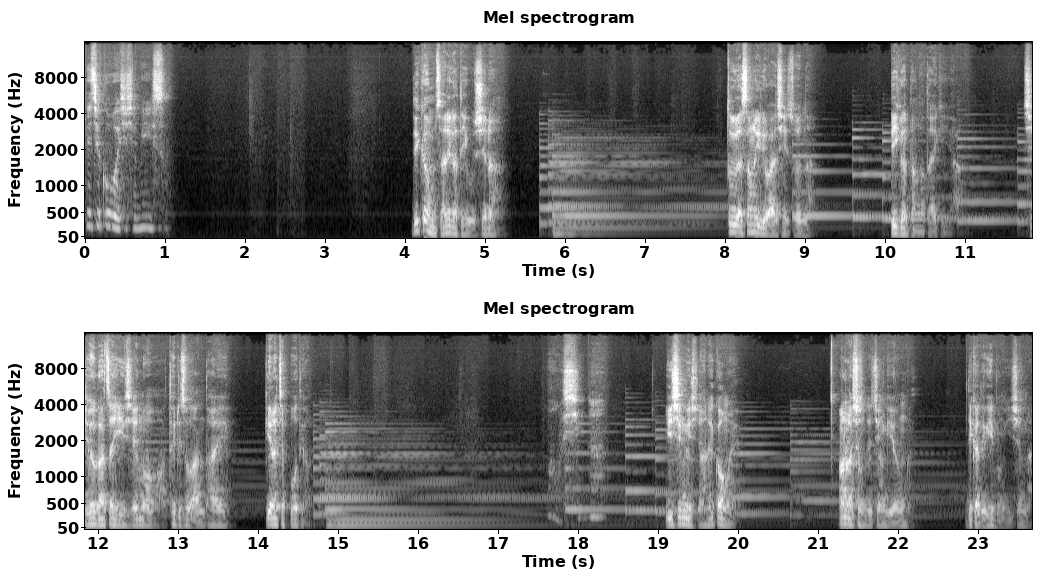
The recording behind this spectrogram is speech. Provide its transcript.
你这句话是啥物意思？你敢毋知你家己有心啊？拄要送你入来时阵啊，你已经动了胎气啊，只好甲这医生哦替你做安胎，囡仔才保掉。我有心啊！医生就是安尼讲的，啊若上侪情形，你家己去问医生啦。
